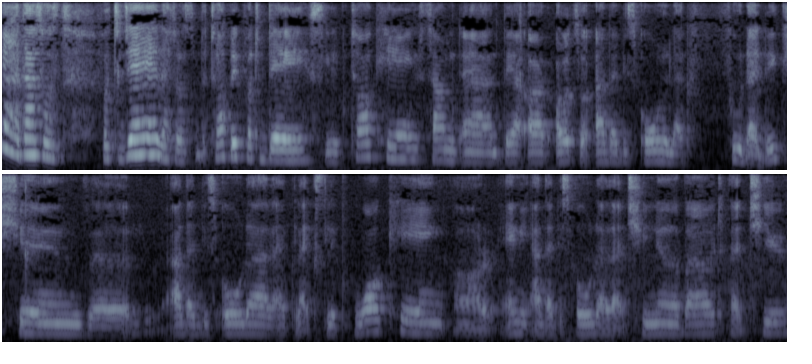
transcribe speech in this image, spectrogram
yeah, that was for today. That was the topic for today. Sleep talking. Some uh, there are also other disorders like food addictions, other disorder like like sleepwalking, or any other disorder that you know about that you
